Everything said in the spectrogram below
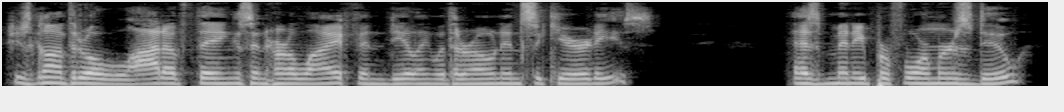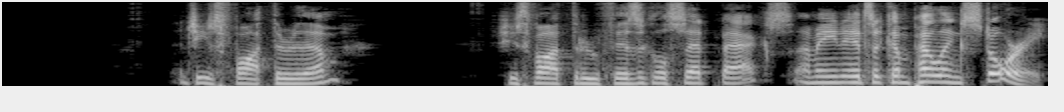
she's gone through a lot of things in her life and dealing with her own insecurities, as many performers do, and she's fought through them She's fought through physical setbacks. I mean, it's a compelling story.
